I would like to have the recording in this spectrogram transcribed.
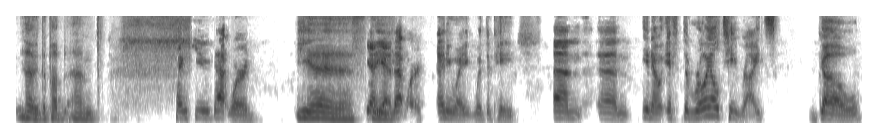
no, the pub. Um, thank you that word. Yes. yeah yeah that word. Anyway with the p. Um um you know if the royalty rights go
